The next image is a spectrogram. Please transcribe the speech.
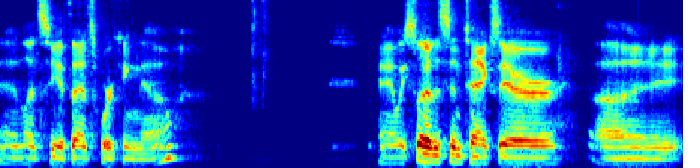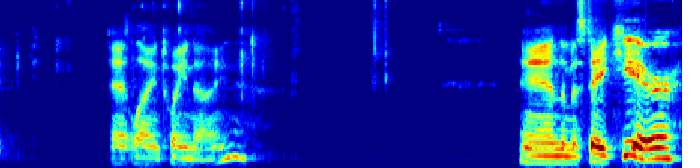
And let's see if that's working now. And we still have the syntax error uh, at line 29. And the mistake here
